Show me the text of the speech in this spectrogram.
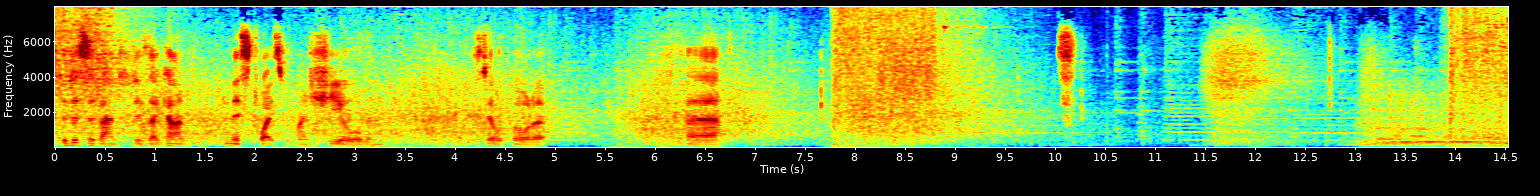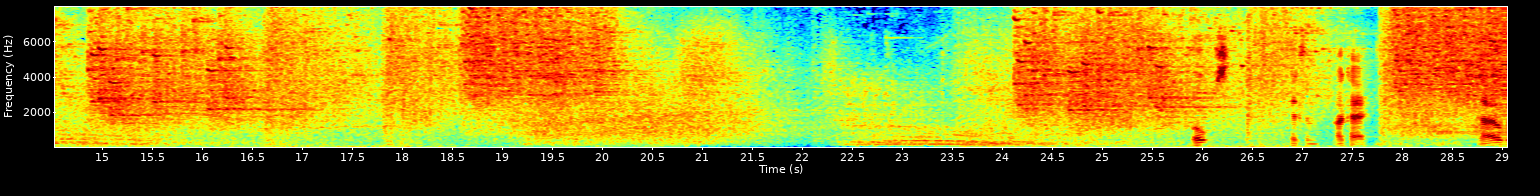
the disadvantage is I can't miss twice with my shield and still call it fair. Okay. No.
